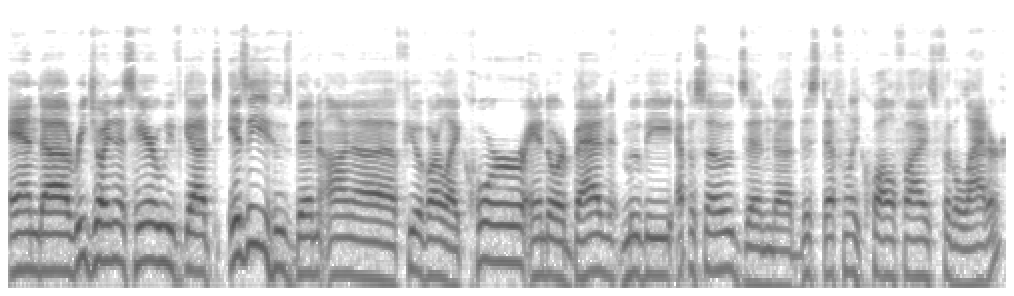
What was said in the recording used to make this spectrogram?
and uh, rejoining us here, we've got Izzy, who's been on a few of our like horror and or bad movie episodes, and uh, this definitely qualifies for the latter.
